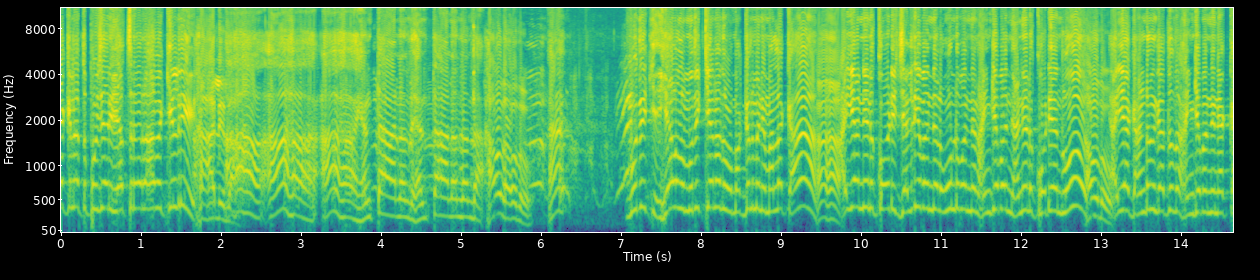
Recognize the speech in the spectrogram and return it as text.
ಏಕನಾಥ ಪೂಜಾರಿ ಹೆಸರ ಆಗ್ಬೇಕಿಲ್ರಿ. ಆಹಾ ಆಹಾ ಆಹಾ ಎಂತ ಆನಂದ ಎಂತ ಆನಂದ ಅಂದ. ಹೌದ್ ಹೌದು? ಮುದುಕಿ ಹೇಳೋದು ಮುದುಕಿ ಅನ್ನೋದು ಮಗ್ಗನ ಮನೆ ಮಲ್ಲಕ್ಕ. ಅಯ್ಯ ನಿನ್ನ ಕೋಡಿ ಜಲ್ದಿ ಬಂದಿಲ್ಲ ಉಂಡು ಬಂದಿನ ಹಂಗೆ ಬಂದೆ ಹಣ್ಣಿನ ಕೋಡಿ ಅಂದ್ಲು. ಹೌದು. ಅಯ್ಯ ಗಂಡನ ಗದ್ದದ ಹಂಗೆ ಬಂದಿನ ಅಕ್ಕ.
